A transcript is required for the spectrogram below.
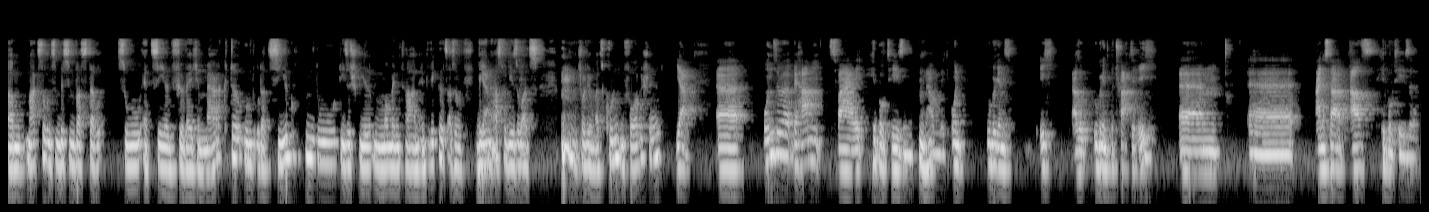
Ähm, magst du uns ein bisschen was dazu erzählen, für welche Märkte und oder Zielgruppen du dieses Spiel momentan entwickelst? Also wen Ja. hast du dir so als, Entschuldigung, als Kunden vorgestellt? Ja, äh, unsere, wir haben zwei Hypothesen im Mhm. Augenblick. Und übrigens, ich, also übrigens betrachte ich ähm, äh, eine Startup als Hypothese.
